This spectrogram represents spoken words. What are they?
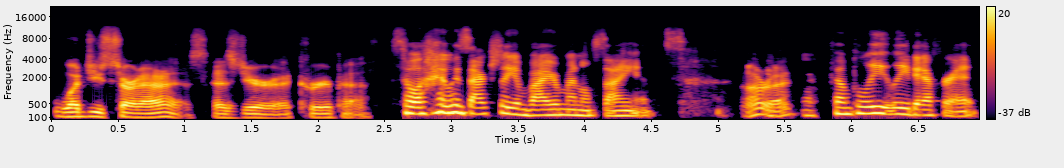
What did you start out as as your uh, career path? So I was actually environmental science. All right. Completely different.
